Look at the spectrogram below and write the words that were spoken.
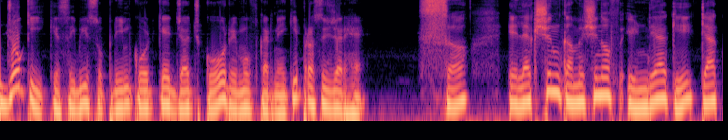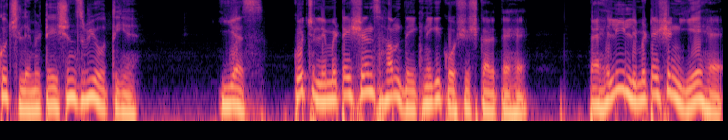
जो कि किसी भी सुप्रीम कोर्ट के जज को रिमूव करने की प्रोसीजर है। Sir election commission of India की क्या कुछ लिमिटेशंस भी होती हैं? यस yes, कुछ लिमिटेशंस हम देखने की कोशिश करते हैं। पहली लिमिटेशन ये है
